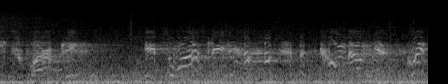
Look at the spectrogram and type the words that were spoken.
It's working! It's working! Come down here, quick!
